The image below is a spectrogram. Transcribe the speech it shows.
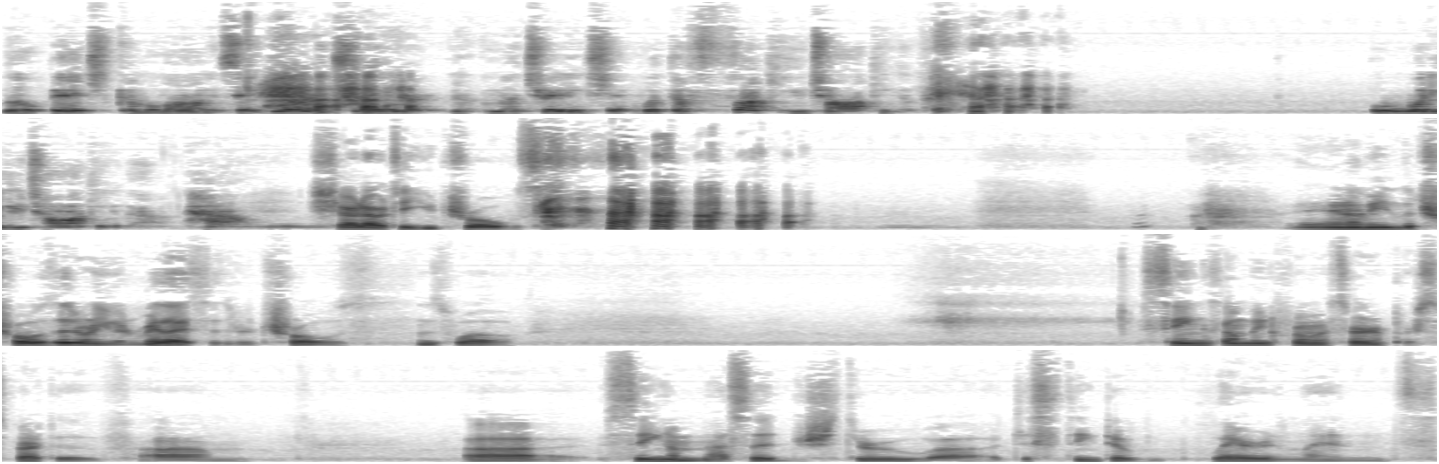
little bitch to come along and say, you're a trader. No, I'm not trading shit. What the fuck are you talking about? what are you talking about? How? Shout out to you trolls. and I mean, the trolls, they don't even realize that they're trolls as well. seeing something from a certain perspective, um, uh, seeing a message through uh, a distinctive layer and lens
